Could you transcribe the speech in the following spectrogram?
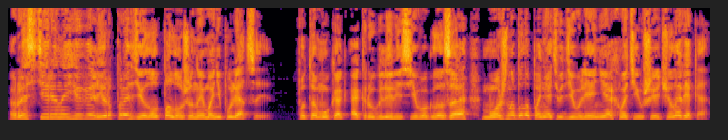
Растерянный ювелир проделал положенные манипуляции. Потому как округлились его глаза, можно было понять удивление, охватившее человека.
